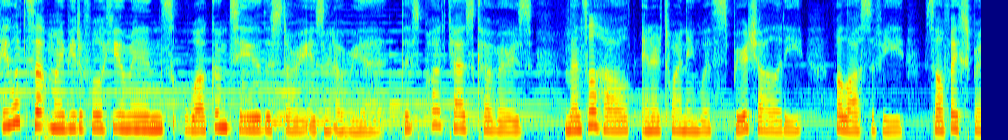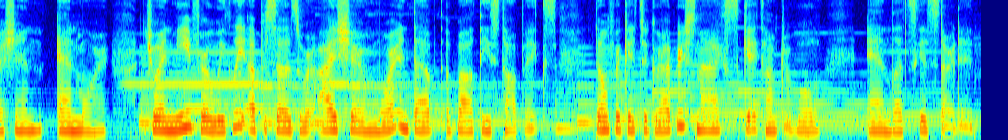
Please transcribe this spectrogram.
Hey, what's up, my beautiful humans? Welcome to The Story Isn't Over Yet. This podcast covers mental health intertwining with spirituality, philosophy, self expression, and more. Join me for weekly episodes where I share more in depth about these topics. Don't forget to grab your snacks, get comfortable, and let's get started.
